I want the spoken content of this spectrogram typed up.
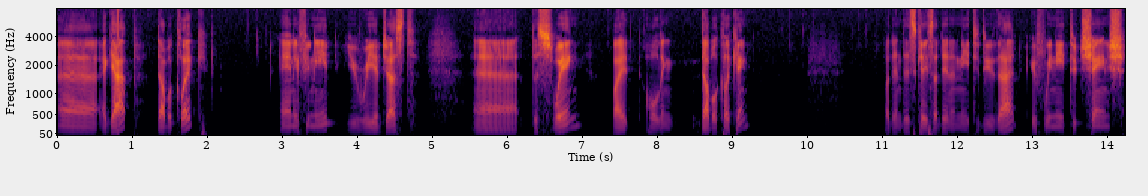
uh, a gap, double click, and if you need, you readjust uh, the swing by holding double clicking. But in this case I didn't need to do that. If we need to change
